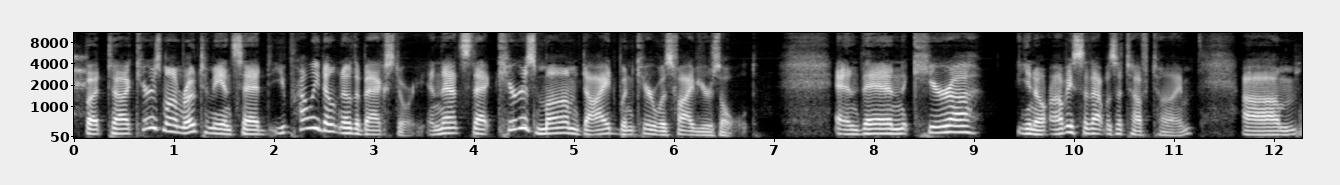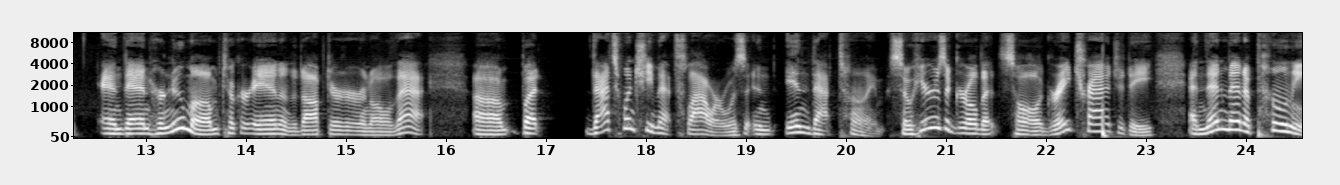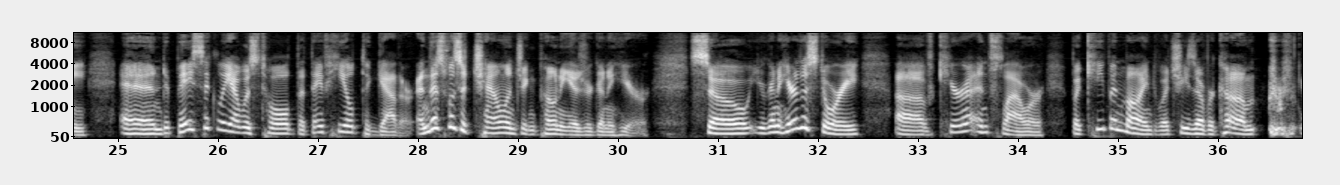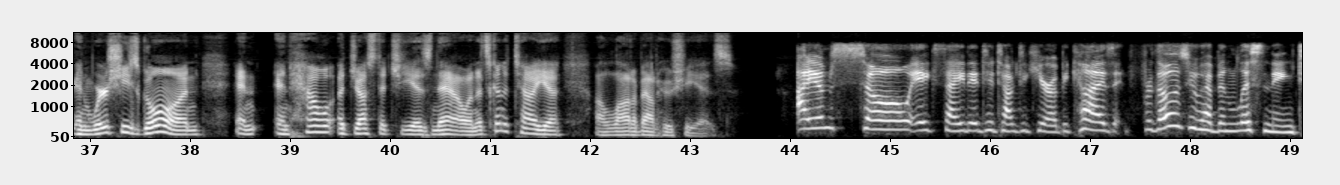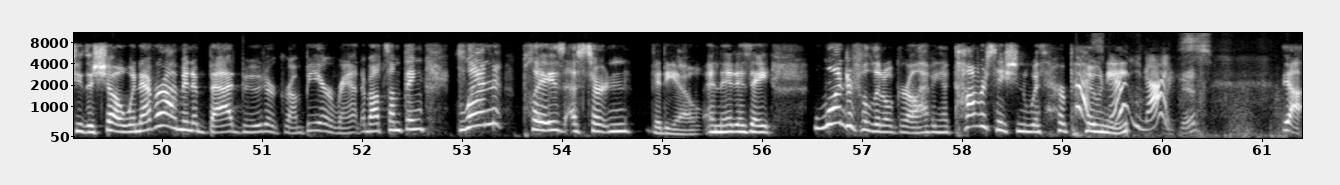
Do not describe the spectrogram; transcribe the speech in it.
But uh, Kira's mom wrote to me and said, "You probably don't know the backstory, and that's that Kira's mom died when Kira was five years old, and then Kira." You know, obviously that was a tough time. Um, and then her new mom took her in and adopted her and all of that. Um, but that's when she met Flower was in in that time. So here is a girl that saw a great tragedy and then met a pony and basically I was told that they've healed together. And this was a challenging pony as you're going to hear. So you're going to hear the story of Kira and Flower, but keep in mind what she's overcome and where she's gone and and how adjusted she is now and it's going to tell you a lot about who she is. I am so excited to talk to Kira because for those who have been listening to the show, whenever I'm in a bad mood or grumpy or rant about something, Glenn plays a certain video. And it is a wonderful little girl having a conversation with her pony. Very nice. This Yeah.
